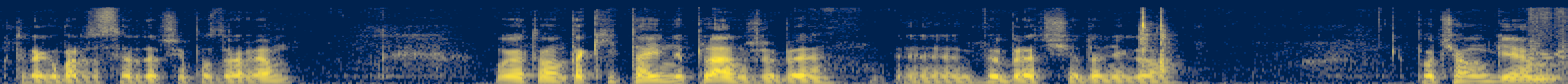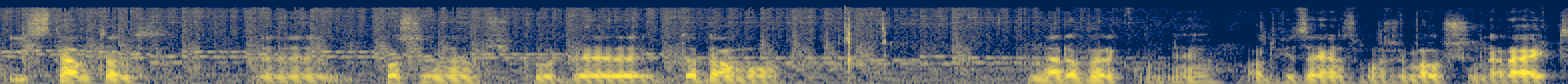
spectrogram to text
którego bardzo serdecznie pozdrawiam. Bo ja to mam taki tajny plan, żeby e, wybrać się do niego pociągiem i stamtąd posunąć, kurde, do domu na rowerku, nie? Odwiedzając może Motion Ride.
